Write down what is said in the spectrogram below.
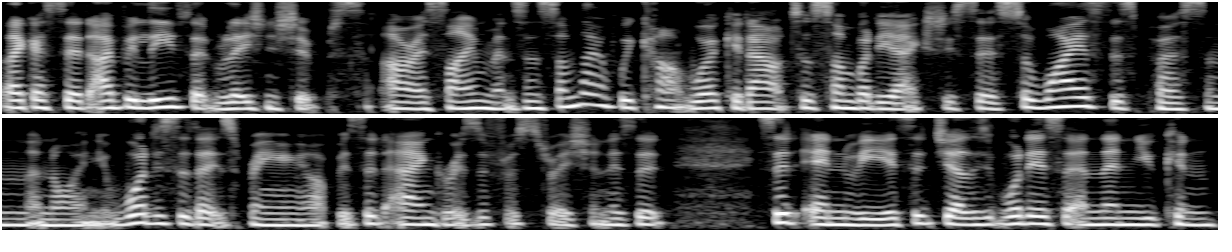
like I said, I believe that relationships are assignments, and sometimes we can't work it out till somebody actually says, "So why is this person annoying you? What is it that it's bringing up? Is it anger? Is it frustration? Is it is it envy? Is it jealousy? What is it?" And then you can,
